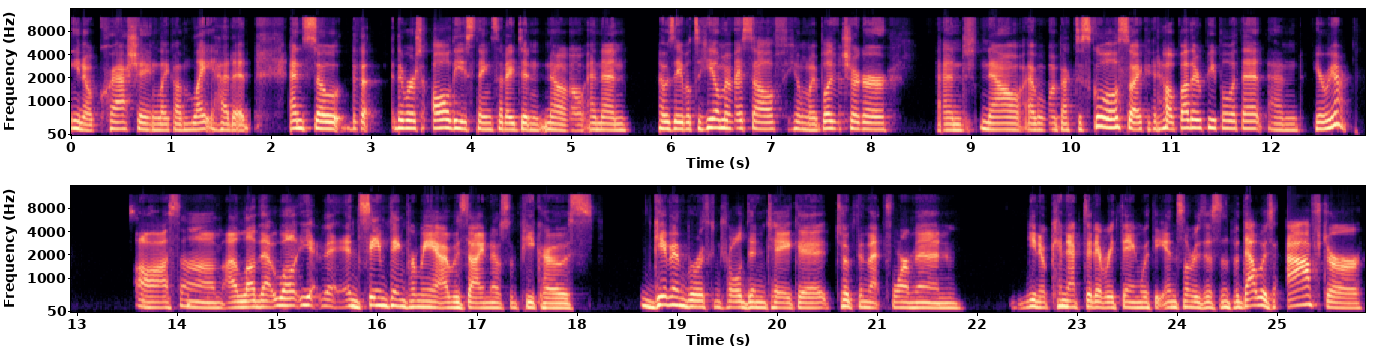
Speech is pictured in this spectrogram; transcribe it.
you know, crashing, like I'm lightheaded. And so the, there were all these things that I didn't know. And then I was able to heal myself, heal my blood sugar. And now I went back to school so I could help other people with it. And here we are. Awesome. I love that. Well, yeah. And same thing for me. I was diagnosed with PCOS, given birth control, didn't take it, took the metformin, you know, connected everything with the insulin resistance, but that was after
